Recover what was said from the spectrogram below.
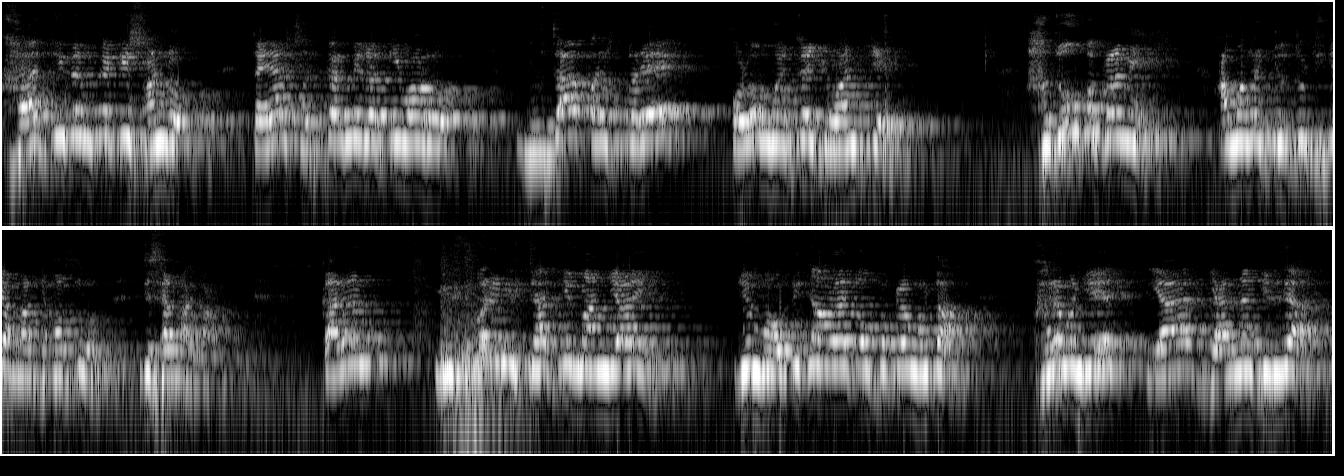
खळाची व्यंकटी सांडो तया सत्कर्मी रती वाढो भूता परस्परे पळो मंच जीवांचे. हा जो उपक्रम आहे आम्हाला चतुर्थीच्या माध्यमातून दिसायला लागला. कारण ईश्वरनिष्ठाची मांजाळी जी माऊलीच्या नावाचा उपक्रम होता खरं म्हणजे या जालना जिल्ह्यात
